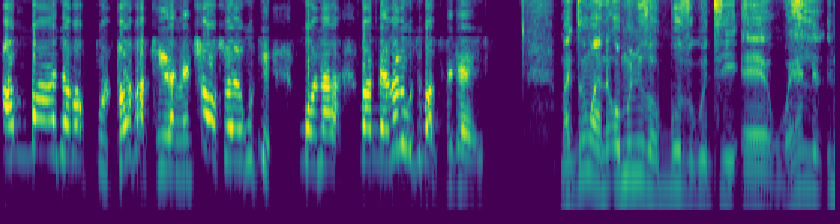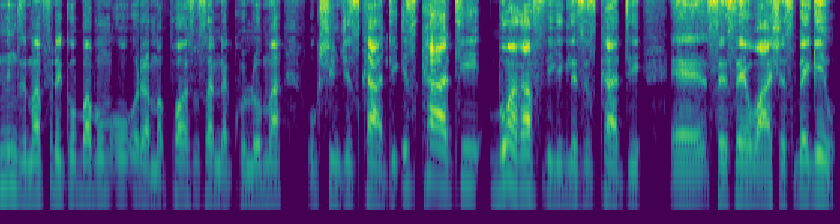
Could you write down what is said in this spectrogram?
abantu ababhuldoza thina ngenhloso yokuthi bona babekela ukuthi basivikele Macingwane omunye uzobuza ukuthi eh well iningizimu Afrika ubaba u- uRamaphosa usanda khuluma ukushintsha isikhathi isikhathi bungakafiki kulesi sikhathi eh sesewashe sibekiwe?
